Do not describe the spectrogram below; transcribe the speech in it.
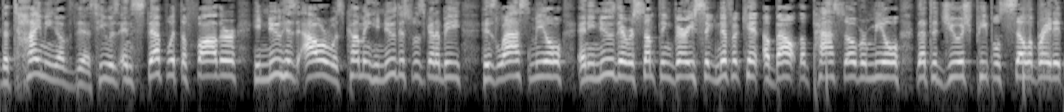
the timing of this. He was in step with the Father. He knew his hour was coming. He knew this was going to be his last meal, and he knew there was something very significant about the Passover meal that the Jewish people celebrated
